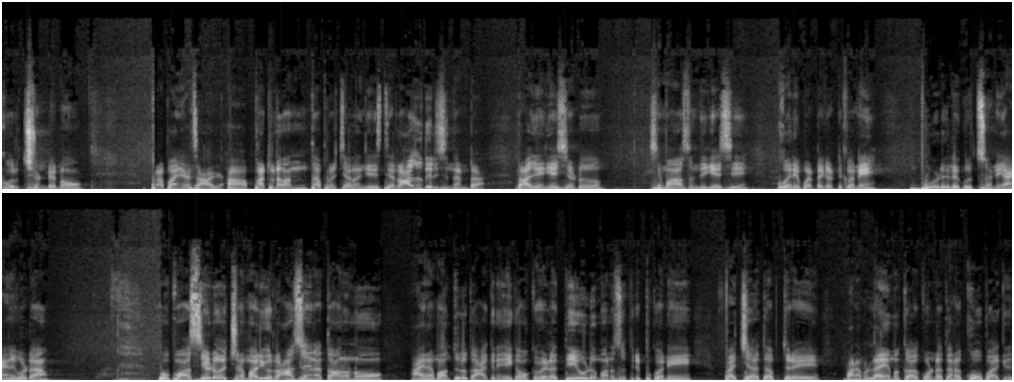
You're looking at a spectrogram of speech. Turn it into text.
కూర్చుండెను. ప్రపంచ ఆ- పట్టణం అంతా ప్రచారం చేస్తే రాజు తెలిసిందంట. రాజు ఏం చేశాడు? సింహాసనం దిగేసి గోని పట్ట కట్టుకొని బూడిదలో కూర్చొని ఆయన కూడా ఉపవాస ఏడో వచ్చిన మరియు రాజు అయిన తానును ఆయన మంతులకు ఆగ్నేయక ఒకవేళ దేవుడు మనసు త్రిప్పుకొని పశ్చాత్తాప్తురే మనం లయము కాకుండా తన కోపాగ్ని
